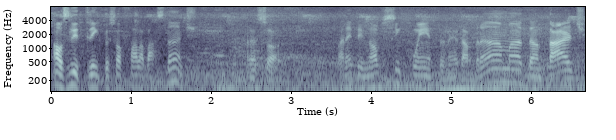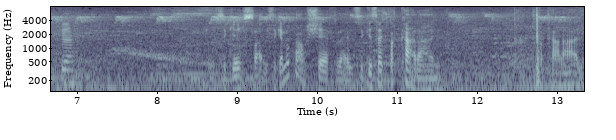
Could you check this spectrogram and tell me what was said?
Ah, os litrinhos que o pessoal fala bastante. Olha só. 49,50, né? Da Brahma, da Antártica. Esse aqui, esse aqui é meu carro-chefe, velho. Esse aqui sai pra caralho. Pra caralho.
